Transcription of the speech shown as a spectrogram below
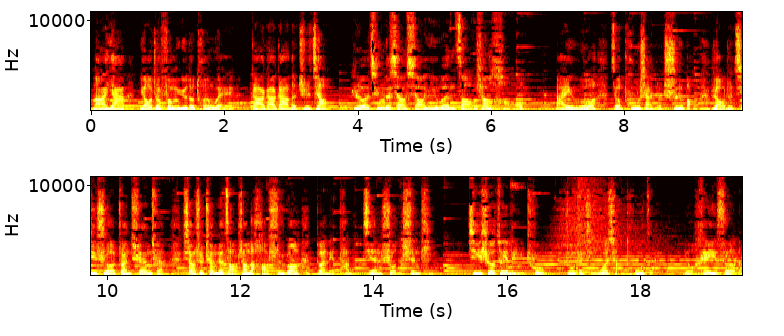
麻鸭摇着丰腴的臀尾，嘎嘎嘎的直叫，热情地向小易问早上好。白鹅则扑闪着翅膀，绕着鸡舍转圈圈，像是趁着早上的好时光锻炼它们健硕的身体。鸡舍最里处住着几窝小兔子，有黑色的、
